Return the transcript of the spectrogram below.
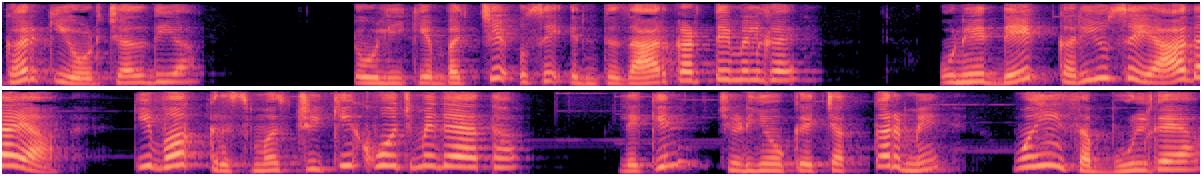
घर की ओर चल दिया। टोली के बच्चे उसे इंतज़ार करते मिल गए। उन्हें देखकर ही उसे याद आया कि वह क्रिसमस ट्री की खोज में गया था, लेकिन चिड़ियों के चक्कर में वहीं सब भूल गया।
